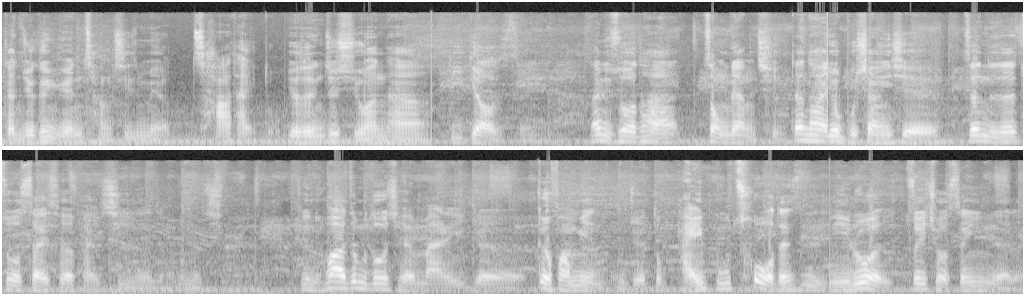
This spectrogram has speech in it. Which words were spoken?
感觉跟原厂其实没有差太多。有的人就喜欢它低调的声音。那你说它重量轻，但它又不像一些真的在做赛车排气那种那么轻。就你花了这么多钱买了一个各方面我觉得都还不错，但是你如果追求声音的人，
